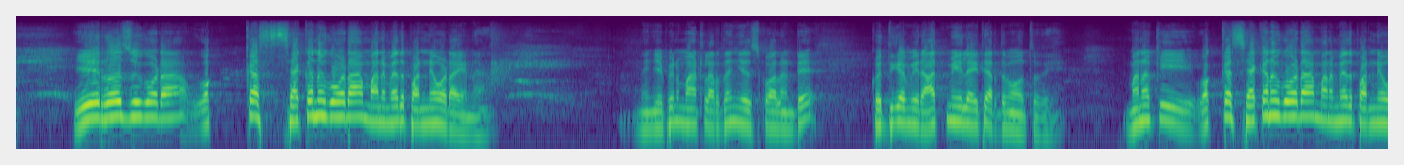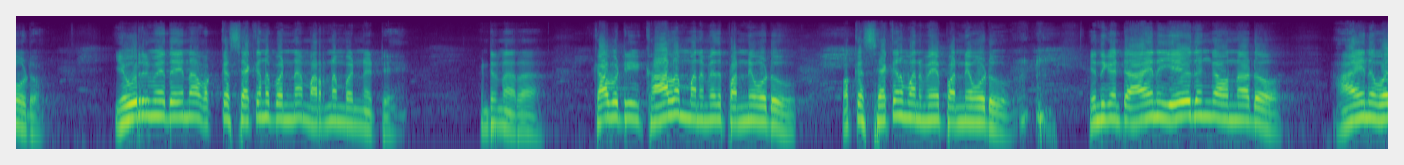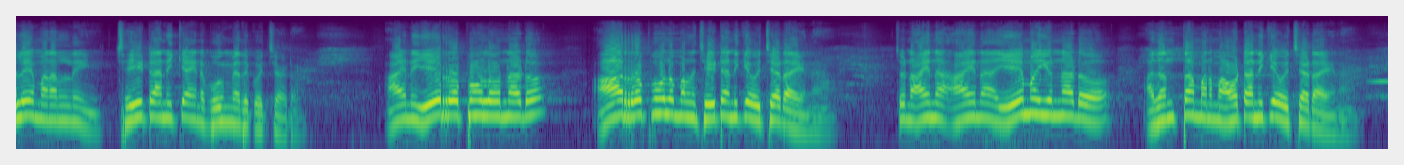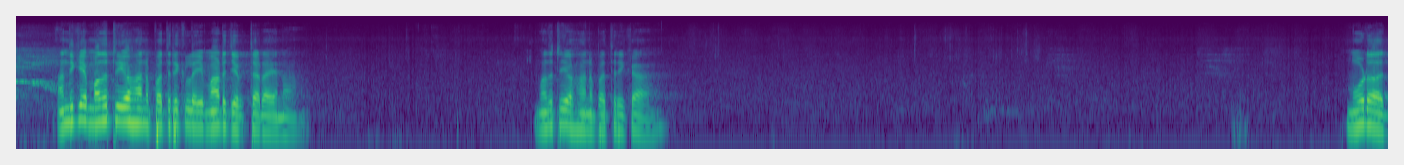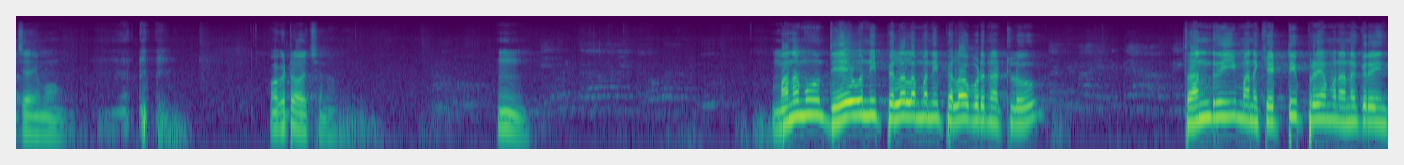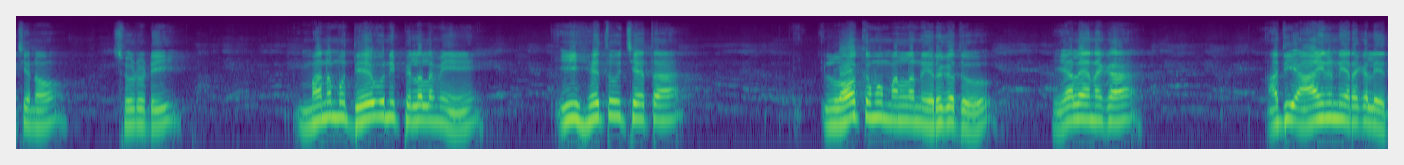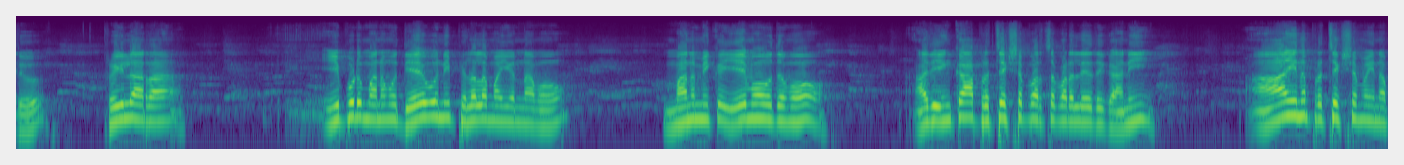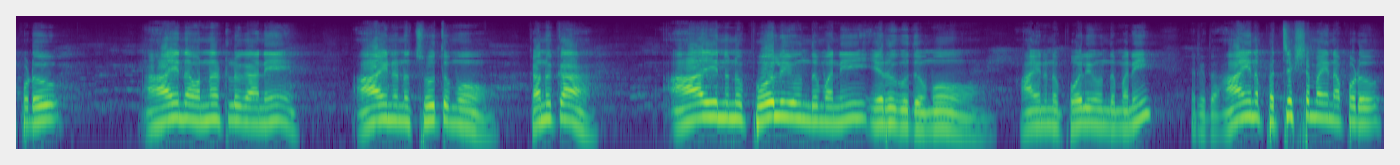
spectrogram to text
ఏ రోజు కూడా ఒక్క సెకను కూడా మన మీద పన్నేవాడు ఆయన. నేను చెప్పిన మాటలు అర్థం చేసుకోవాలంటే కొద్దిగా మీరు ఆత్మీయులు అయితే అర్థమవుతుంది. మనకి ఒక్క సెకను కూడా మన మీద పడినవాడు. ఎవరి మీదైనా ఒక్క సెకను పడినా మరణం పడినట్టే. వింటున్నారా? కాబట్టి కాలం మన మీద పన్నేవాడు ఒక్క సెకండ్ మన మీద పన్నేవాడు ఎందుకంటే ఆయన ఏ విధంగా ఉన్నాడో ఆయన వలె మనల్ని చేయటానికి ఆయన భూమి మీదకి వచ్చాడు. ఆయన ఏ రూపంలో ఉన్నాడో ఆ రూపంలో మనల్ని చేయటానికే వచ్చాడు ఆయన. చూడండి ఆయన ఆయన ఏమై ఉన్నాడో అదంతా మనం అవటానికే వచ్చాడు ఆయన. అందుకే మొదటి యోహాన పత్రికలో ఈ మాట చెప్తాడు ఆయన. మొదటి యోహాన పత్రిక మూడో అధ్యాయము. ఒకటో వచ్చిన మనము దేవుని పిల్లలమని పిలువబడినట్లు తండ్రి మనకెట్టి ప్రేమను అనుగ్రహించినో చూడుడి మనము దేవుని పిల్లలమే ఈ హేతు చేత లోకము మనలను ఎరుగదు ఏలైనగా అది ఆయనను ఎరగలేదు. ప్రియులారా ఇప్పుడు మనము దేవుని పిల్లలమై ఉన్నాము. మనం ఇక ఏమవుదామో అది ఇంకా ప్రత్యక్షపరచబడలేదు కానీ ఆయన ప్రత్యక్షమైనప్పుడు ఆయన ఉన్నట్లుగానే ఆయనను చూతుము. కనుక ఆయనను పోలి ఉందమని ఎరుగుదుము. ఆయనను పోలి ఉందమని ఎరుగుదు. ఆయన ప్రత్యక్షమైనప్పుడు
